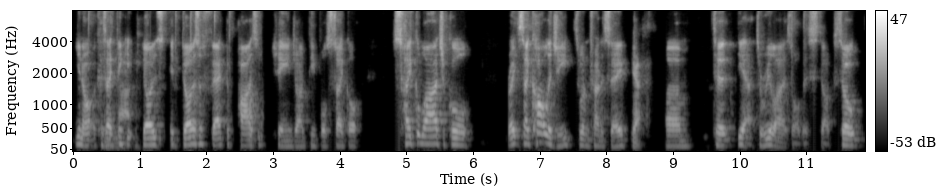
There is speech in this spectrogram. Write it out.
you know, because I think not. it does it does affect a positive change on people's psycho psychological right psychology. That's what I'm trying to say. Yeah. Um, to yeah to realize all this stuff. So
